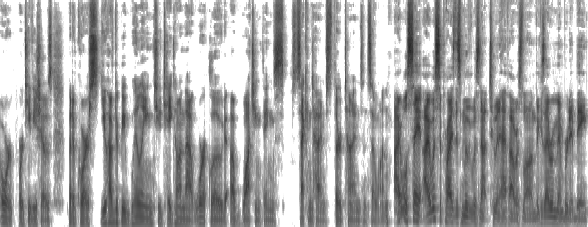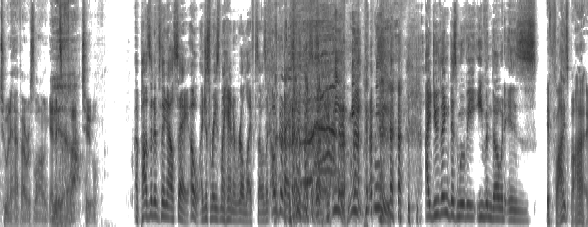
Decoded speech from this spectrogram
or or TV shows. But of course, you have to be willing to take on that workload of watching things second times, third times, and so on. I will say, I was surprised this movie was not two and a half hours long because I remembered it being two and a half hours long, and it's a flat two. a positive thing I'll say. Oh, I just raised my hand in real life because I was like, oh, good, I have something nice to say. Me, me, pick me. I do think this movie, even though it is, It flies by,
